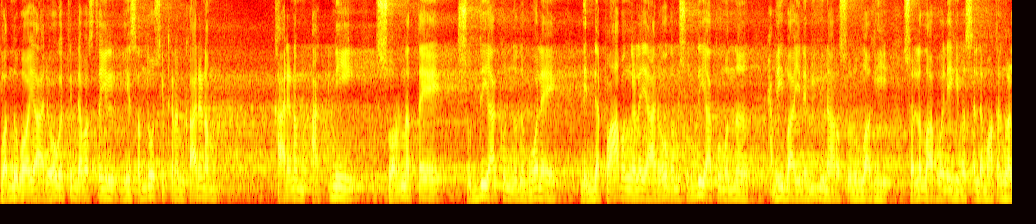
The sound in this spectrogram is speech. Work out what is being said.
വന്നുപോയ ആ രോഗത്തിന്റെ അവസ്ഥയിൽ നീ സന്തോഷിക്കണം. കാരണം കാരണം അഗ്നി സ്വർണത്തെ ശുദ്ധിയാക്കുന്നത് പോലെ നിന്റെ പാപങ്ങളെ ആ രോഗം ശുദ്ധിയാക്കുമെന്ന് ഹബീബായി നബിയുന റസൂലുല്ലാഹി സ്വല്ലല്ലാഹു അലഹി വസല്ലമ തങ്ങൾ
